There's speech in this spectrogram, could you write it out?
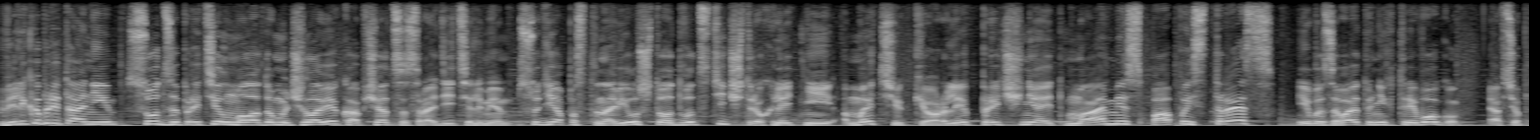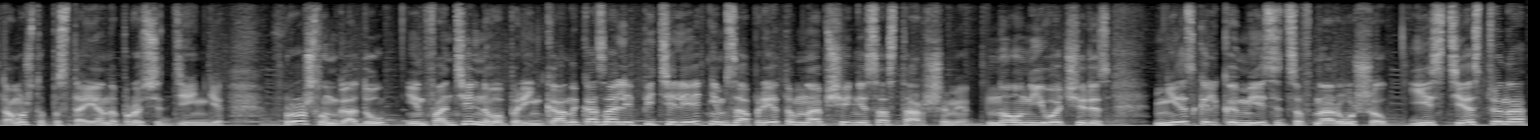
В Великобритании суд запретил молодому человеку общаться с родителями. Судья постановил, что 24-летний Мэтью Керли причиняет маме с папой стресс и вызывает у них тревогу. А все потому, что постоянно просит деньги. В прошлом году инфантильного паренька наказали пятилетним запретом на общение со старшими. Но он его через несколько месяцев нарушил, естественно,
